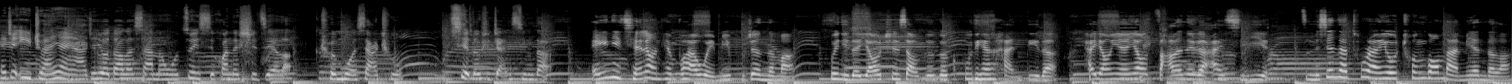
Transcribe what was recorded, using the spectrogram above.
哎，这一转眼呀，就又到了厦门我最喜欢的时节了，春末夏初，一切都是崭新的。哎，你前两天不还萎靡不振的吗？为你的瑶池小哥哥哭天喊地的，还扬言要砸了那个爱奇艺，怎么现在突然又春光满面的了？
